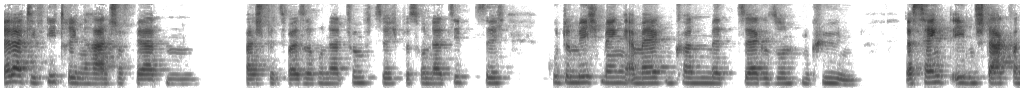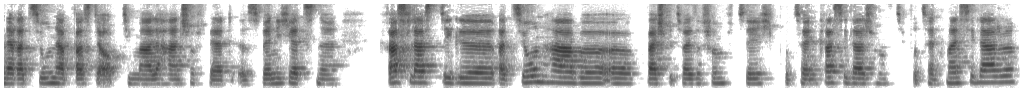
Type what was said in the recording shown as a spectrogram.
relativ niedrigen Harnstoffwerten, beispielsweise 150 bis 170, gute Milchmengen ermelken können mit sehr gesunden Kühen. Das hängt eben stark von der Ration ab, was der optimale Harnstoffwert ist. Wenn ich jetzt eine krasslastige Ration habe, äh, beispielsweise 50 Prozent Grassilage, 50 Prozent Maissilage,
